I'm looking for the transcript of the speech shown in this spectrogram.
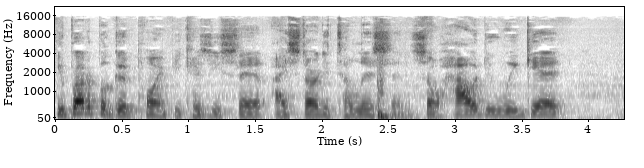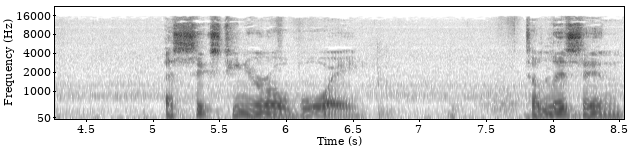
You brought up a good point because you said I started to listen. So how do we get a 16-year-old boy to listen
